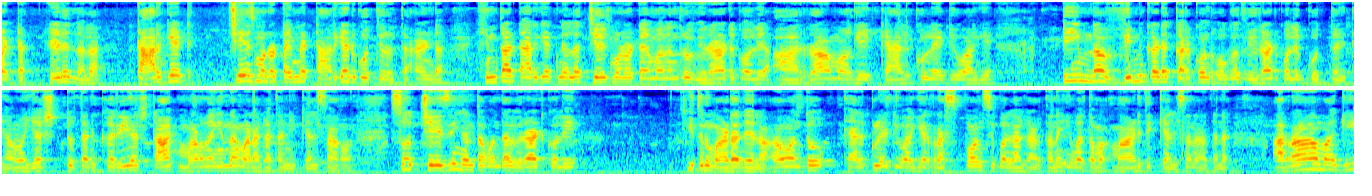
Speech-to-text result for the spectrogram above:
ಬಟ್ ಹೇಳಿದ್ನಲ್ಲ ಟಾರ್ಗೆಟ್ ಚೇಸ್ ಮಾಡೋ ಟೈಮ್ನ ಟಾರ್ಗೆಟ್ ಗೊತ್ತಿರುತ್ತೆ. ಆ್ಯಂಡ್ ಇಂಥ ಟಾರ್ಗೆಟ್ನೆಲ್ಲ ಚೇಸ್ ಮಾಡೋ ಟೈಮಲ್ಲಿ ಅಂದ್ರೆ ವಿರಾಟ್ ಕೊಹ್ಲಿ ಆರಾಮಾಗಿ ಕ್ಯಾಲ್ಕುಲೇಟಿವ್ ಆಗಿ ಟೀಮ್ನ ವಿನ್ ಕಡೆ ಕರ್ಕೊಂಡು ಹೋಗೋದು ವಿರಾಟ್ ಕೊಹ್ಲಿಗೆ ಗೊತ್ತೈತಿ. ಅವ ಎಷ್ಟು ತನ್ನ ಕರಿಯರ್ ಸ್ಟಾರ್ಟ್ ಮಾಡ್ದಾಗಿಂದ ಮಾಡಕತ್ತಾನ ಈ ಕೆಲಸ ಅವ. ಸೊ ಚೇಸಿಂಗ್ ಅಂತ ಬಂದ ವಿರಾಟ್ ಕೊಹ್ಲಿ ಇದನ್ನು ಮಾಡೋದೇ ಇಲ್ಲ. ಅವಂತೂ ಕ್ಯಾಲ್ಕುಲೇಟಿವ್ ಆಗಿ ರೆಸ್ಪಾನ್ಸಿಬಲ್ ಆಗಿ ಆಡ್ತಾನೆ. ಇವತ್ತು ಮಾಡಿದ ಕೆಲಸನ ಅದನ್ನು ಆರಾಮಾಗಿ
